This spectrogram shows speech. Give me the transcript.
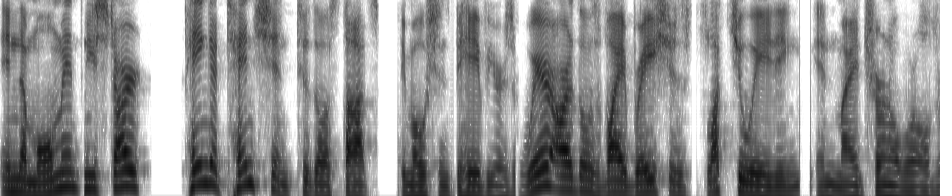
in the moment, you start paying attention to those thoughts, emotions, behaviors. Where are those vibrations fluctuating in my internal world?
